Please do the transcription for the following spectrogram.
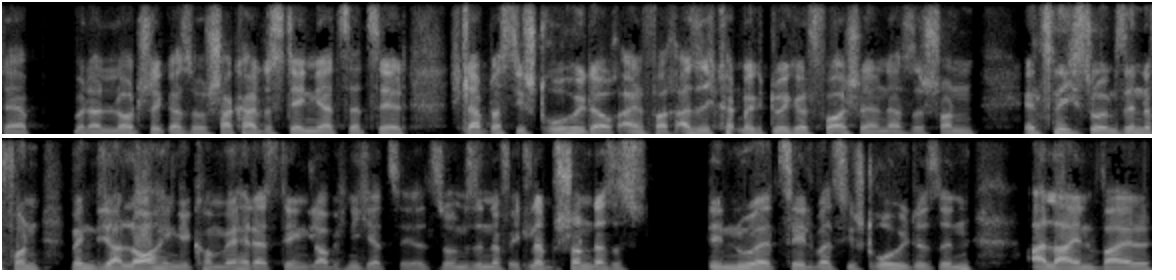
der oder Logic, also Shaka das denen jetzt erzählt. Ich glaube, dass die Strohhüte auch einfach, also ich könnte mir durchaus vorstellen, dass es schon jetzt nicht so im Sinne von, wenn der Law hingekommen wäre, hätte er es denen, glaube ich, nicht erzählt. So im Sinne von, ich glaube schon, dass es denen nur erzählt, weil es die Strohhüte sind. Allein weil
